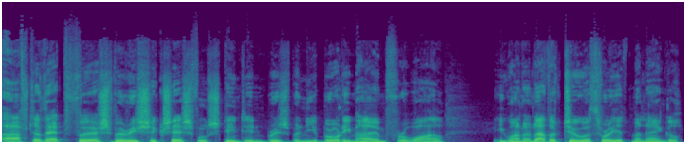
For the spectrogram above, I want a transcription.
after that first very successful stint in Brisbane, you brought him home for a while. He won another two or three at Menangle,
